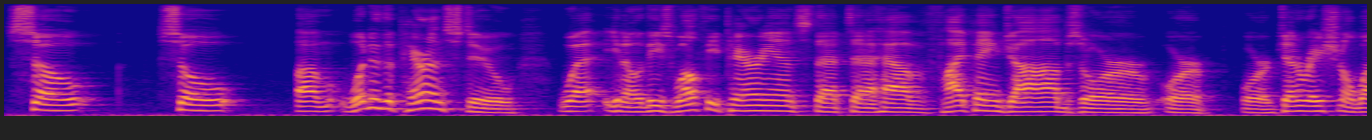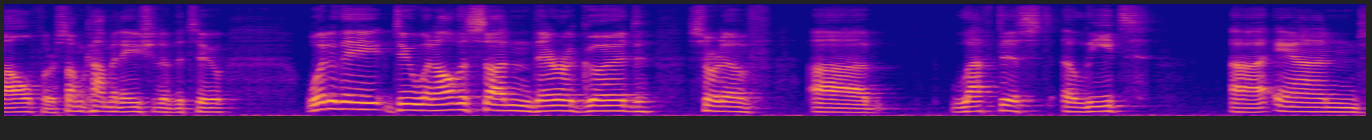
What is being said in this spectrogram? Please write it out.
So, so um, what do the parents do? What you know, these wealthy parents that uh, have high-paying jobs or or or generational wealth or some combination of the two. What do they do when all of a sudden they're a good sort of uh, leftist elite uh, and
